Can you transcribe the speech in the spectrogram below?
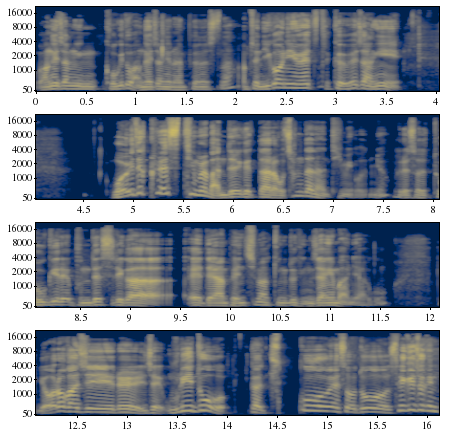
왕 회장 거기도 왕 회장이라는 표현을 쓰나? 아무튼 이건희 회, 그 회장이 world class 팀을 만들겠다라고 창단한 팀이거든요. 그래서 독일의 분데스리가에 대한 벤치마킹도 굉장히 많이 하고 여러 가지를 이제 우리도 그러니까 축구에서도 세계적인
